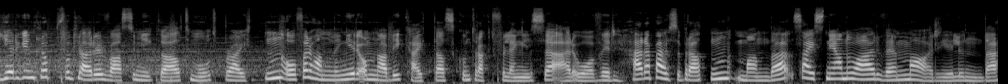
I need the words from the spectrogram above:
Jørgen Klopp forklarer hva som gikk galt mot Brighton, og forhandlinger om Nabi Keitas kontraktforlengelse er over. Her er pausepraten mandag 16.1 ved Mari Lunde.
